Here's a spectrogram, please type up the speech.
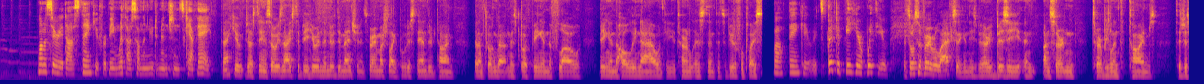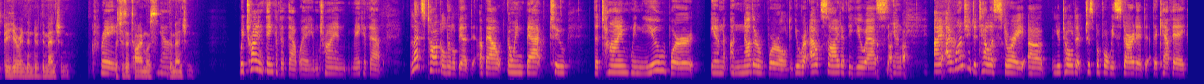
Lama Surya Das, thank you for being with us on the New Dimensions Cafe. Thank you, Justine. It's always nice to be here in the new dimension. It's very much like Buddha Standard Time that I'm talking about in this book, being in the flow, being in the holy now, the eternal instant. It's a beautiful place. Well, thank you. It's good to be here with you. It's also very relaxing in these very busy and uncertain, turbulent times to just be here in the new dimension. Great. Which is a timeless yeah. dimension. We try and think of it that way and try and make it that. Let's talk a little bit about going back to the time when you were in another world. You were outside of the US and I, I, want you to tell a story. Uh, you told it just before we started the cafe,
